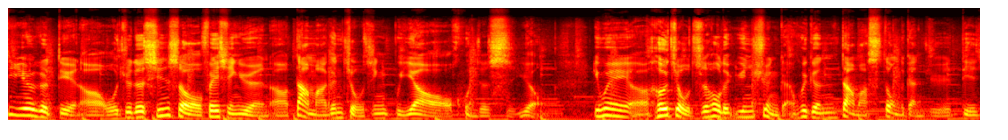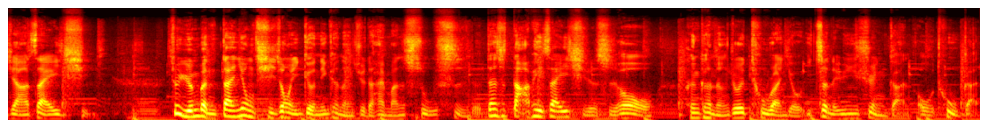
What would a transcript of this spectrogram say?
第二个点啊，我觉得新手飞行员啊，大麻跟酒精不要混着使用，因为呃喝酒之后的晕眩感会跟大麻 stone 的感觉叠加在一起。就原本单用其中一个，你可能觉得还蛮舒适的，但是搭配在一起的时候，很可能就会突然有一阵的晕眩感、呕吐感，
